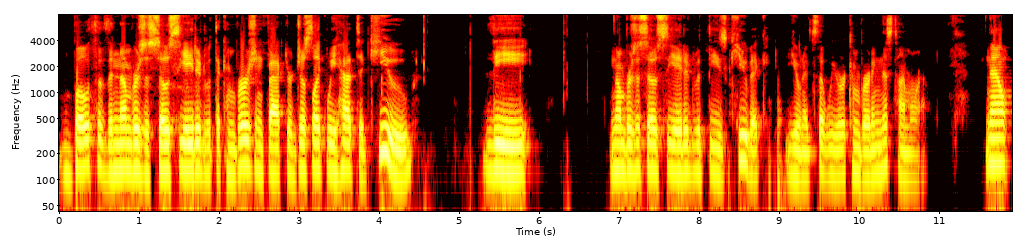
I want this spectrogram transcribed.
both of the numbers associated with the conversion factor just like we had to cube the numbers associated with these cubic units that we were converting this time around. Now,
